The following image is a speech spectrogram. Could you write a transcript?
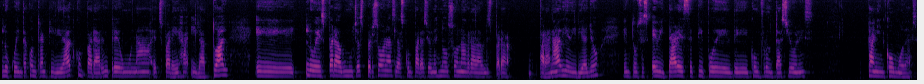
lo cuenta con tranquilidad comparar entre una expareja y la actual. Eh, lo es para muchas personas, las comparaciones no son agradables para, para nadie, diría yo. Entonces evitar este tipo de, de confrontaciones tan incómodas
